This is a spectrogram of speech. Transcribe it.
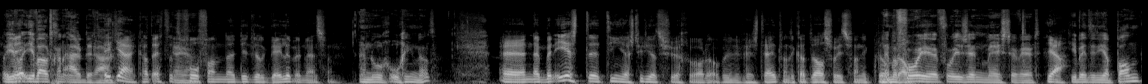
Maar je, je wou het gaan uitdragen. ik, ja, ik had echt het Ja, ja. gevoel van, eh, dit wil ik delen met mensen. En hoe, hoe ging dat? Eh, nou, ik ben eerst tien jaar studieadviseur geworden op de universiteit. Want ik had wel zoiets van, ik wil Nee, maar wel... voor je, voor je zenmeester werd. Ja. Je bent in Japan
